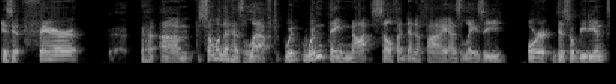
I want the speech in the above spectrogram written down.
is it fair uh, um, someone that has left would, wouldn't they not self-identify as lazy or disobedient?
